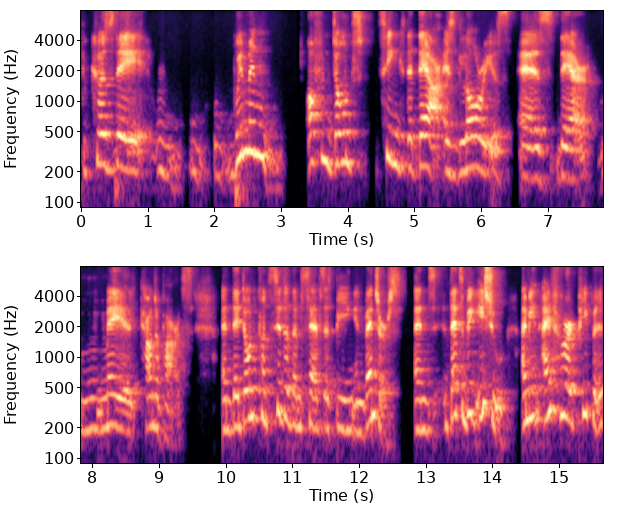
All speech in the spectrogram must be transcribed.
because they women often don't think that they are as glorious as their male counterparts and they don't consider themselves as being inventors. And that's a big issue. I mean i've heard people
